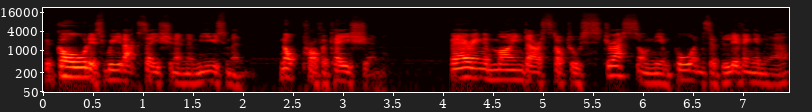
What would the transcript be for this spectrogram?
The goal is relaxation and amusement, not provocation. Bearing in mind Aristotle's stress on the importance of living in a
